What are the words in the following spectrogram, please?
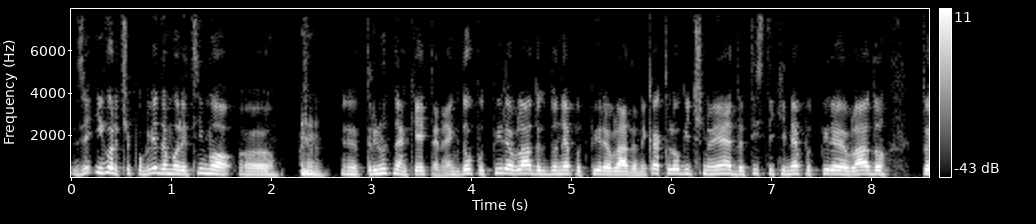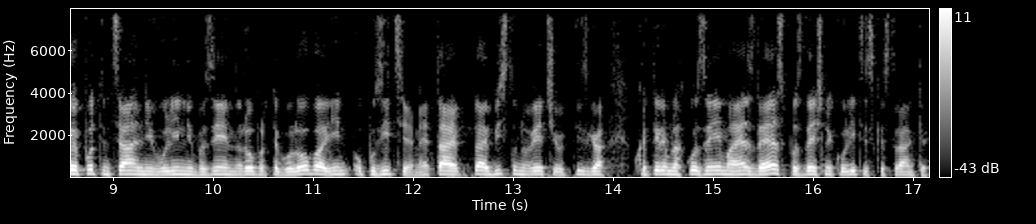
Zdaj, Igor, če pogledamo recimo uh, trenutne ankete, ne, kdo podpira vlado, kdo ne podpira vlado. Nekako logično je, da tisti, ki ne podpirajo vlado, to je potencijalni volilni bazen Roberta Goloba in opozicije. Ta je, ta je bistveno večji od tistega, v katerem lahko zajema SDS, pa zdajšnje koalicijske stranke.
